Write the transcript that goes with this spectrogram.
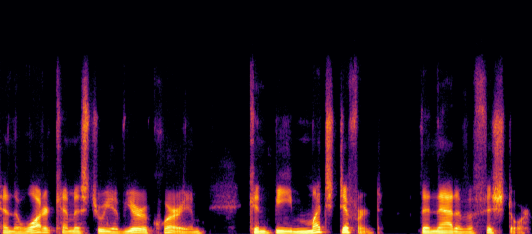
and the water chemistry of your aquarium can be much different than that of a fish store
